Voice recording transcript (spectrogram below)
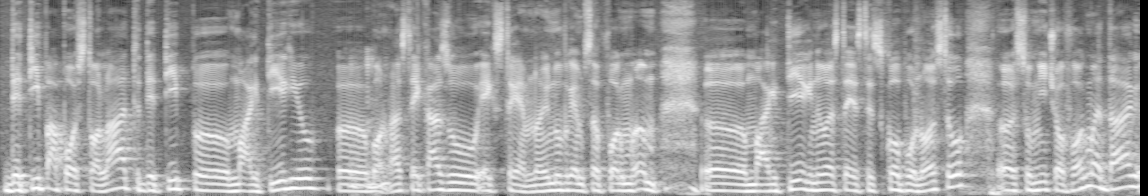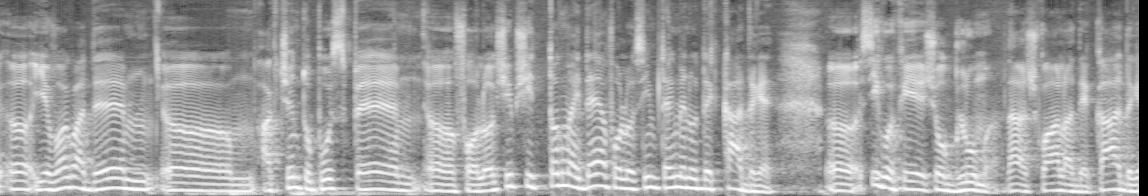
de tip apostolat, de tip uh, martiriu. Uh, uh-huh. Bun, asta e cazul extrem. Noi nu vrem să formăm uh, martiri, nu ăsta este scopul nostru, uh, sub nicio formă, dar uh, e vorba de uh, accentul pus pe uh, followership și tocmai de aia folosim termenul de cadre. Uh, sigur că e și o glumă, da? școala de cadre,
